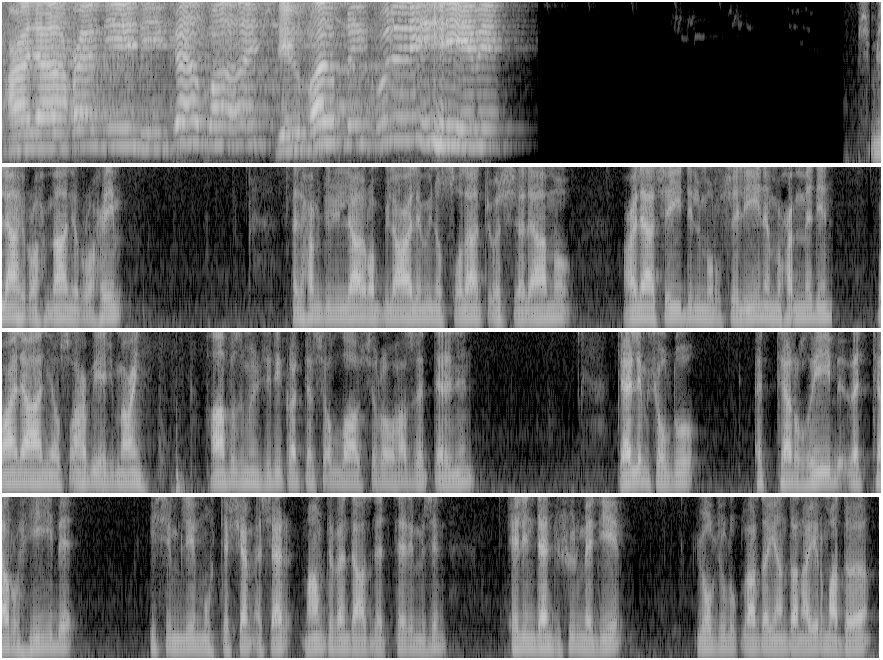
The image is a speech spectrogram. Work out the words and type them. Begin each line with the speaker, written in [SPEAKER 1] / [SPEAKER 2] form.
[SPEAKER 1] على حبيبك خير الخلق كلهم
[SPEAKER 2] Bismillahirrahmanirrahim. Elhamdülillahi Rabbil alemin. Esselatu vesselamu ala seyyidil murseline Muhammedin ve ala alihi ve sahbihi ecmain. Hafız Münziri Kaddesallahu Sirruhu Hazretlerinin derlemiş olduğu Et-Tergib ve Terhib isimli muhteşem eser Mahmud Efendi Hazretlerimizin elinden düşürmediği, yolculuklarda yandan ayırmadığı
